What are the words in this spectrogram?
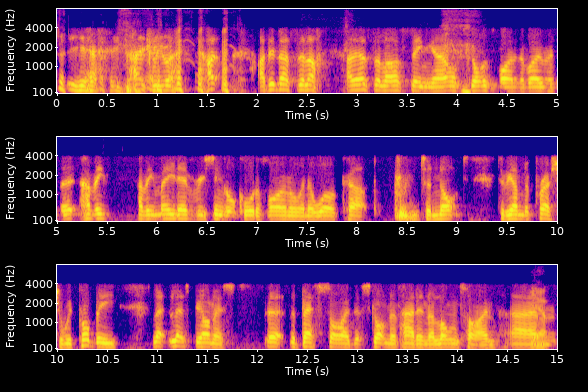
yeah, exactly. I, I, think that's the last. I think that's the last thing uh, on Scotland's mind at the moment. That having having made every single quarter final in a World Cup, to not to be under pressure, we probably let, us be honest, uh, the best side that Scotland have had in a long time. Um,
